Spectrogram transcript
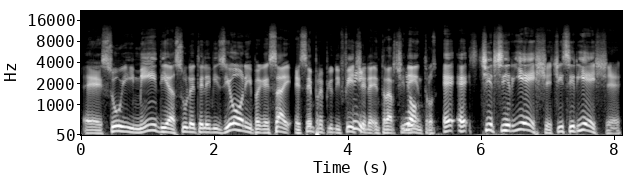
eh, sui media, sulle televisioni, perché sai, è sempre più difficile sì, entrarci io... dentro. E, e, ci si riesce, ci si riesce.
